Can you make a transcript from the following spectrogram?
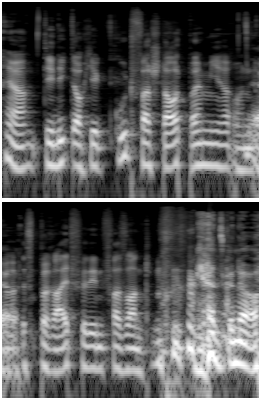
Ja, die liegt auch hier gut verstaut bei mir und Ja. äh, ist bereit für den Versand. Ganz genau.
